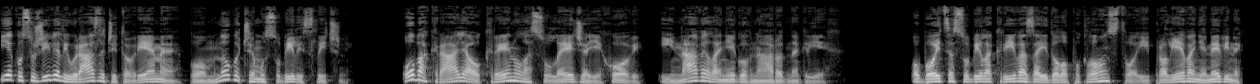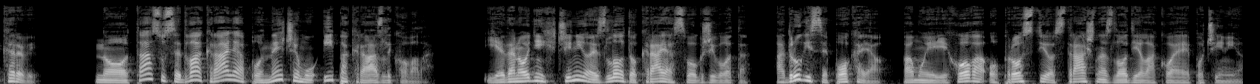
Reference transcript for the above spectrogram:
Iako su živjeli u različito vrijeme, po mnogo čemu su bili slični. Oba kralja okrenula su leđa Jehovi i navela njegov narod na grijeh. Obojica su bila kriva za idolopoklonstvo i prolijevanje nevine krvi, no ta su se dva kralja po nečemu ipak razlikovala. Jedan od njih činio je zlo do kraja svog života, a drugi se pokajao, pa mu je Jehova oprostio strašna zlodjela koja je počinio.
